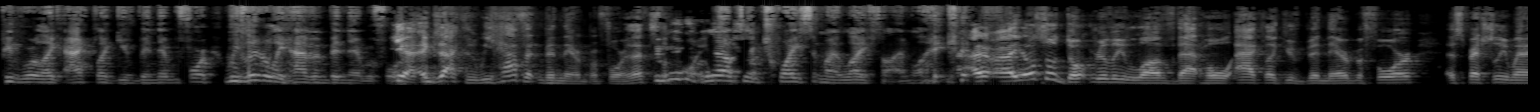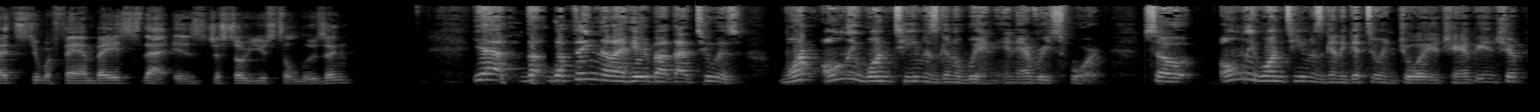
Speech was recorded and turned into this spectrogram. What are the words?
people were like act like you've been there before. We literally haven't been there before. Yeah, exactly. We haven't been there before. That's we the point. playoffs like twice in my lifetime. Like I, I also don't really love that whole act like you've been there before, especially when it's to a fan base that is just so used to losing. Yeah, the the thing that I hate about that too is one only one team is going to win in every sport. So only one team is going to get to enjoy a championship.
